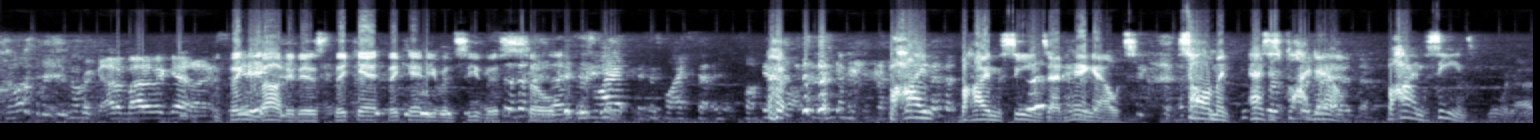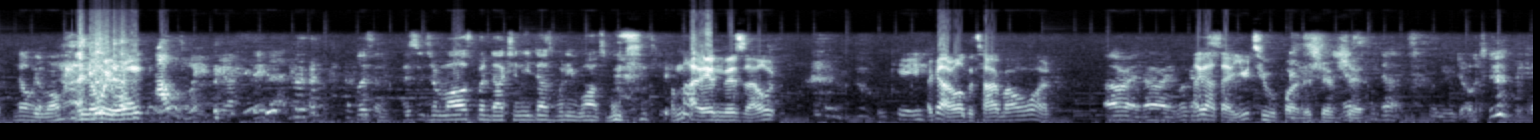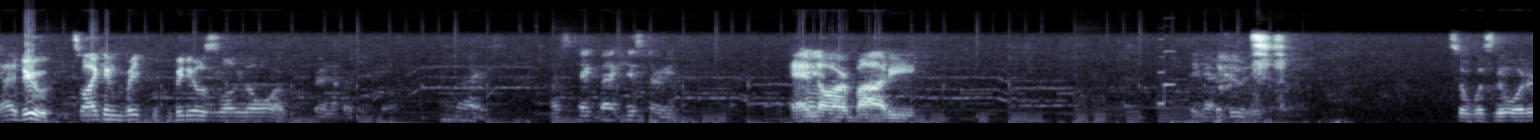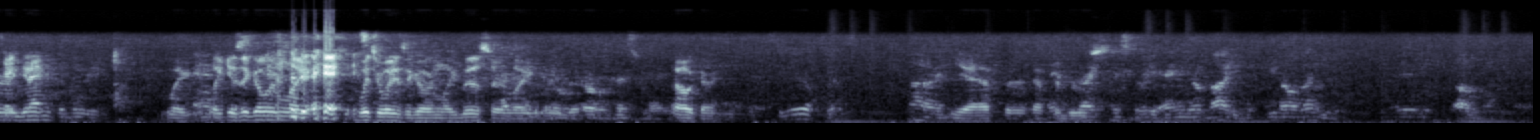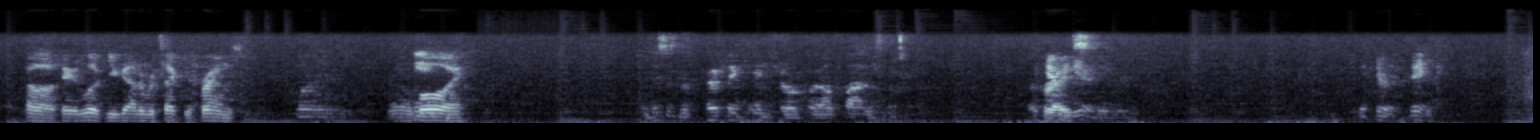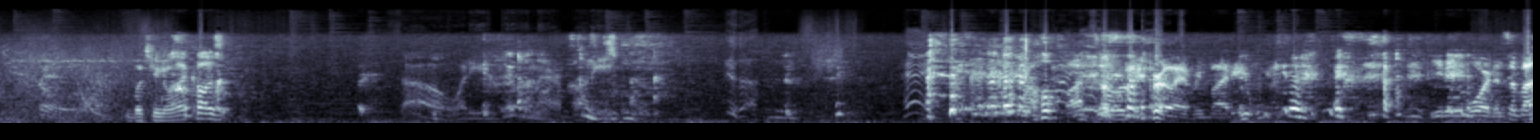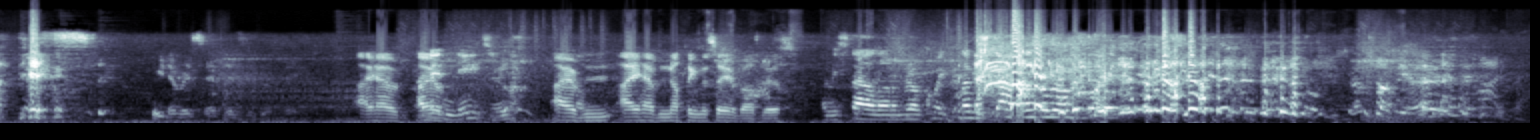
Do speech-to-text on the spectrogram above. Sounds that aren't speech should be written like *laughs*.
*laughs* Forgot about it again. I The thing about it is they can't they can't even see this, so This is why. This is why I said it. *laughs* Behind behind the scenes at Hangouts, Solomon has his fly down. Behind the scenes. No, we're not. no, we won't. I know we won't. *laughs* I was waiting for you to say that. Listen, this is Jamal's production. He does what he wants with. I'm not in this out. Okay. I got all the time I want. Alright, alright. I got that YouTube partnership Yes, shit. he does. *laughs* You don't. Yeah, I do. So I can make videos as long as I want. Alright. Let's take back history. And, And our body. Take back the booty. *laughs* So what's the order Take again? back the booty. Like, like is it going like *laughs* which way is it going? Like this or like? think this way. Oh, okay. Alright. Yeah, after after Take back Bruce. history and your body. You know them. Oh, Oh, hey, look, you gotta protect your friends. one. Oh boy. And this is the perfect intro for Alfonso. What can we hear, Christ. David? If you're. Oh. But you know that caused. So, what are you doing there, buddy? *laughs* Alfonso Romero, everybody. you didn't warn us about this. We never said this. I have I I didn't need to. I have n- I have nothing to say about this. Let me style on him real quick. Let me style on him real quick.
